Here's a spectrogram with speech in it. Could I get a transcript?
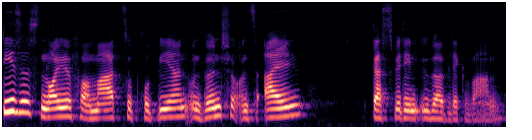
dieses neue Format zu probieren und wünsche uns allen, dass wir den Überblick wahren.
